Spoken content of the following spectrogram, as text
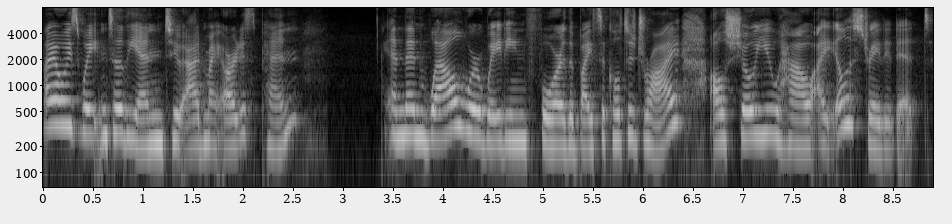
I always wait until the end to add my artist pen. And then while we're waiting for the bicycle to dry, I'll show you how I illustrated it.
